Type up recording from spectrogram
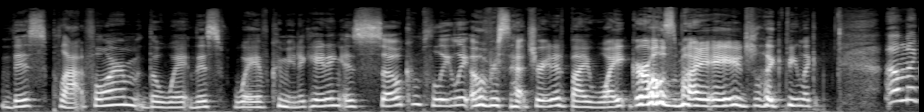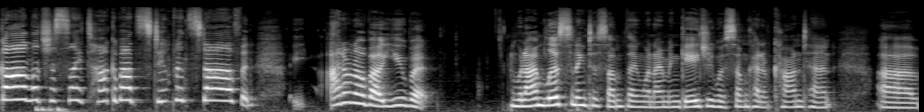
this platform, the way this way of communicating is so completely oversaturated by white girls my age, like being like, oh my God, let's just like talk about stupid stuff. And I don't know about you, but when I'm listening to something, when I'm engaging with some kind of content, uh,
